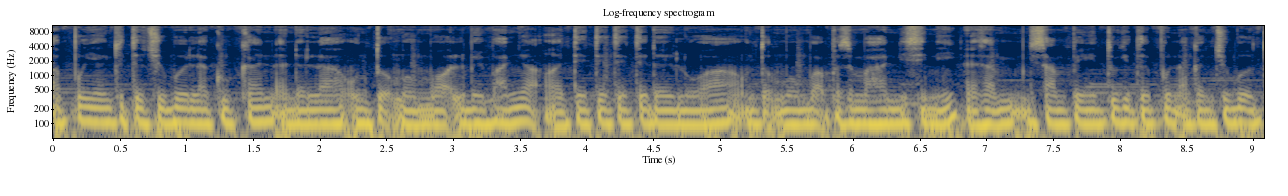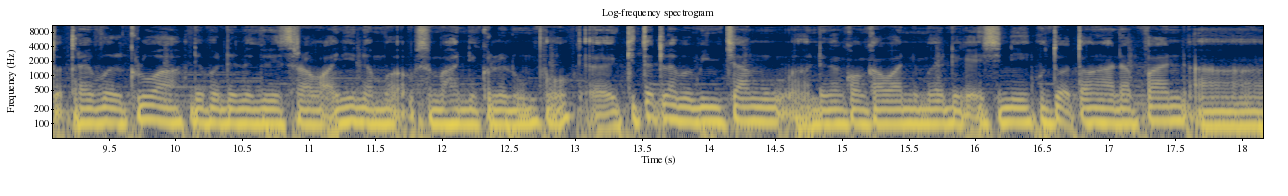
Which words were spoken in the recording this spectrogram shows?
apa yang kita cuba lakukan adalah untuk membawa lebih banyak uh, teater-teater dari luar untuk membuat persembahan di sini. Dan di samping itu kita pun akan cuba untuk travel keluar daripada negeri Sarawak ini dan buat persembahan di Kuala Lumpur. Uh, kita telah berbincang uh, dengan kawan-kawan yang berada di sini untuk tahun hadapan uh,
